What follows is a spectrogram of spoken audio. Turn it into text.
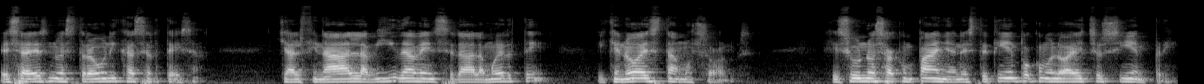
Esa es nuestra única certeza, que al final la vida vencerá a la muerte y que no estamos solos. Jesús nos acompaña en este tiempo como lo ha hecho siempre,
